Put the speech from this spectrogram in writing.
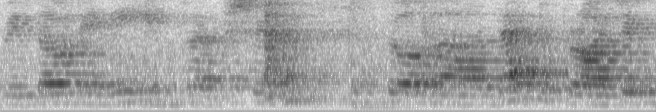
without any interruption. So uh, that project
